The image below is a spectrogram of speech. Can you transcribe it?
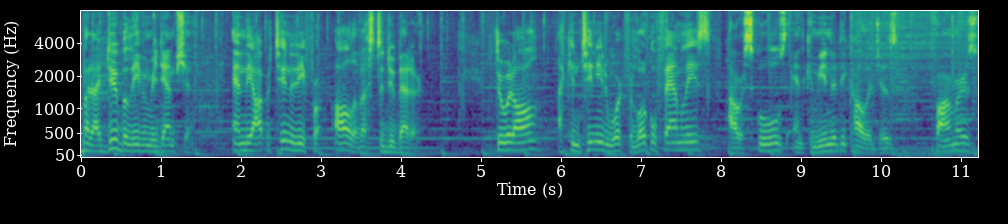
But I do believe in redemption and the opportunity for all of us to do better. Through it all, I continue to work for local families, our schools and community colleges, farmers,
